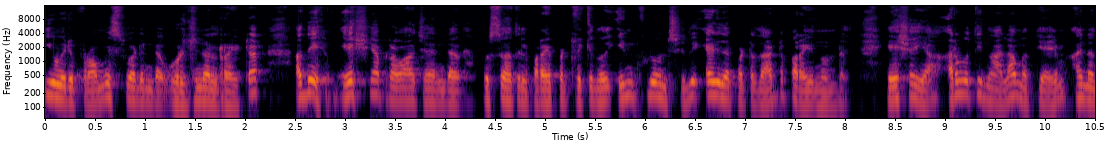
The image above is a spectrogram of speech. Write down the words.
ഈ ഒരു പ്രോമിസ് വേർഡിന്റെ ഒറിജിനൽ റൈറ്റർ അദ്ദേഹം ഏഷ്യ പ്രവാചകന്റെ പുസ്തകത്തിൽ പറയപ്പെട്ടിരിക്കുന്നത് ഇൻഫ്ലുവൻസ് ചെയ്ത് എഴുതപ്പെട്ടതായിട്ട് പറയുന്നുണ്ട്. ഏഷ്യ അറുപത്തിനാലാം അധ്യായം അതിന്റെ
